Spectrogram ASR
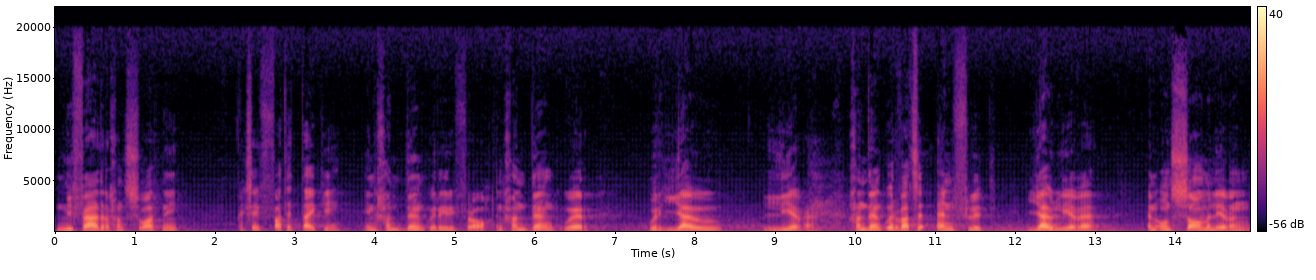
nie verder gaan swat nie. Ek sê vat 'n tydjie en gaan dink oor hierdie vraag en gaan dink oor oor jou lewe. Gaan dink oor wat se invloed jou lewe in ons samelewing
